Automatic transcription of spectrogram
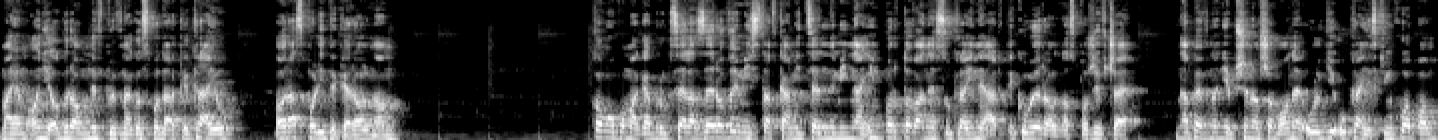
Mają oni ogromny wpływ na gospodarkę kraju oraz politykę rolną. Komu pomaga Bruksela zerowymi stawkami celnymi na importowane z Ukrainy artykuły rolno-spożywcze? Na pewno nie przynoszą one ulgi ukraińskim chłopom,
